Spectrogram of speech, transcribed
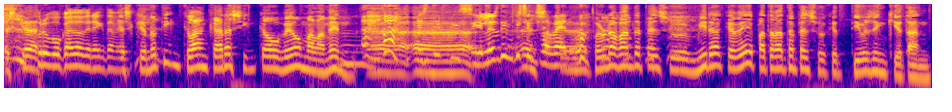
És que, Provocador directament. És que no tinc clar encara si em cau bé o malament. Uh, és difícil, és difícil saber-ho. Per una banda penso, mira que bé, per altra banda penso que aquest tio és inquietant.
